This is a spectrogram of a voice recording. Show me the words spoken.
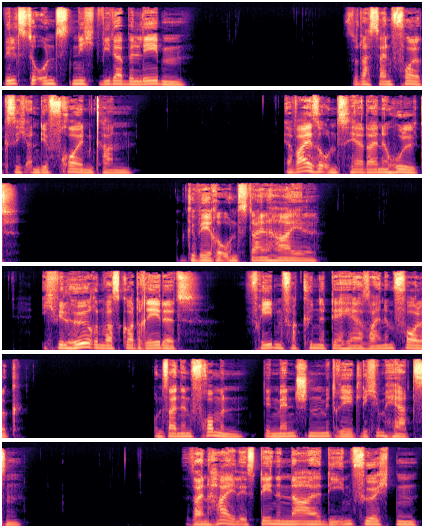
Willst du uns nicht wieder beleben, so dass dein Volk sich an dir freuen kann? Erweise uns, Herr, deine Huld und gewähre uns dein Heil. Ich will hören, was Gott redet. Frieden verkündet der Herr seinem Volk und seinen Frommen, den Menschen mit redlichem Herzen. Sein Heil ist denen nahe, die ihn fürchten.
